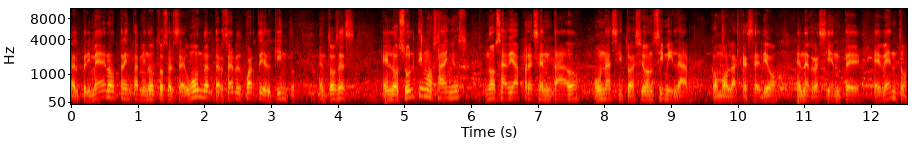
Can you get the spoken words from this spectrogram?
el primero, 30 minutos el segundo, el tercero, el cuarto y el quinto. Entonces, en los últimos años no se había presentado una situación similar como la que se dio en el reciente evento.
